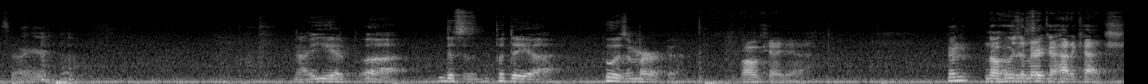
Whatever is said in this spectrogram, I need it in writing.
This one right here. No, you had uh, this is put the uh, Who is America? Okay, yeah. Then- No, Who's America? is- How to catch?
